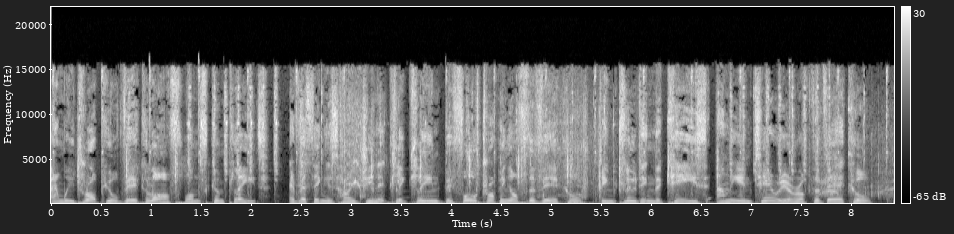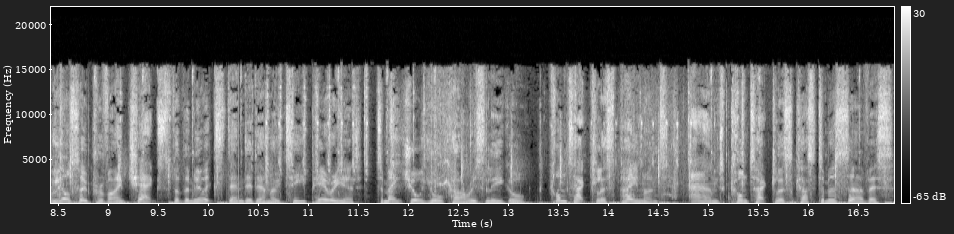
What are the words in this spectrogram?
and we drop your vehicle off once complete. Everything is hygienically cleaned before dropping off the vehicle, including the keys and the interior of the vehicle. We also provide checks for the new extended MOT period to make sure your car is legal. Contactless payment and contactless customer service,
